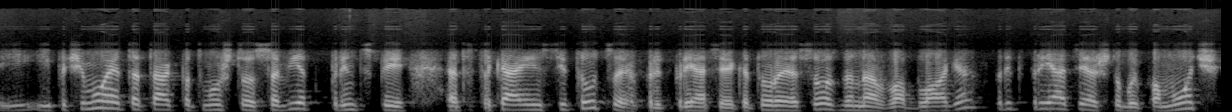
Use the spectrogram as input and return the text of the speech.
И, и почему это так? Потому что совет, в принципе, это такая институция предприятия, которая создана во благо предприятия, чтобы помочь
